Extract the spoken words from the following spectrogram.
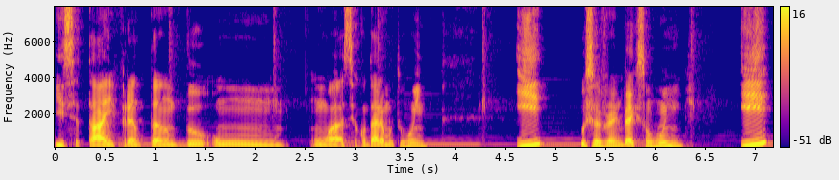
E você tá enfrentando um, uma secundária muito ruim. E os seus running backs são ruins. E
